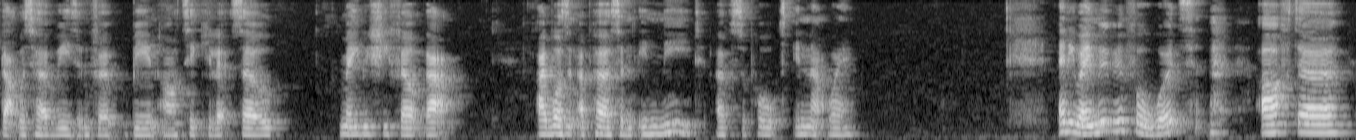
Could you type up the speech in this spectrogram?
that was her reason for being articulate. So maybe she felt that I wasn't a person in need of support in that way. Anyway, moving forward, after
